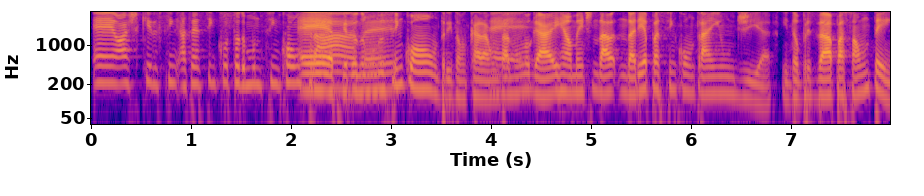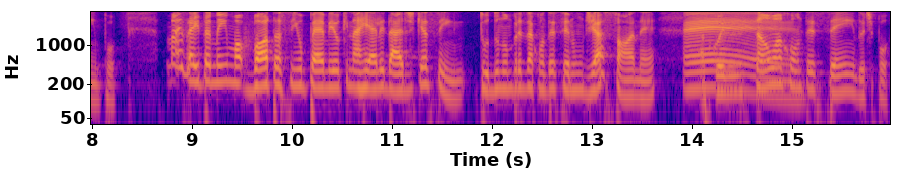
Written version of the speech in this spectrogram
É, eu acho que eles se- até se, todo mundo se encontrar. É, porque todo né? mundo se encontra. Então cada um tá É. num lugar e realmente não, dá- não daria pra se encontrar em um dia. Então precisava passar um tempo. Mas aí também bota assim o pé meio que na realidade que assim, tudo não precisa acontecer num dia só, né? As É. coisas estão acontecendo, tipo,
